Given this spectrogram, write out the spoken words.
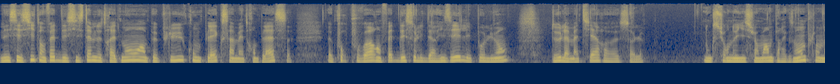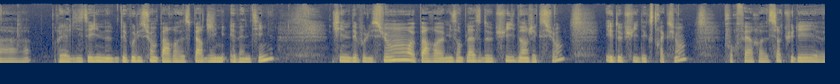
nécessite en fait des systèmes de traitement un peu plus complexes à mettre en place pour pouvoir en fait désolidariser les polluants de la matière euh, sol. Donc sur Neuilly-sur-Marne, par exemple, on a réalisé une dépollution par euh, sparging eventing, qui est une dépollution euh, par mise en place de puits d'injection et de puits d'extraction pour faire circuler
